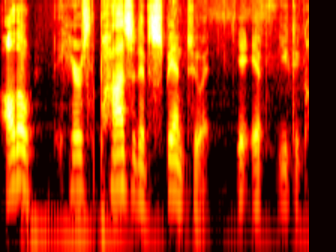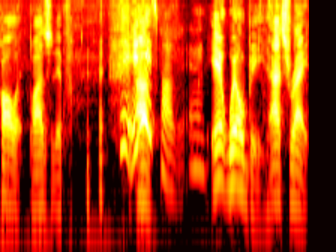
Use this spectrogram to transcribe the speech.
although here's the positive spin to it, if you could call it positive. It uh, is positive. I mean, it will be. That's right.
